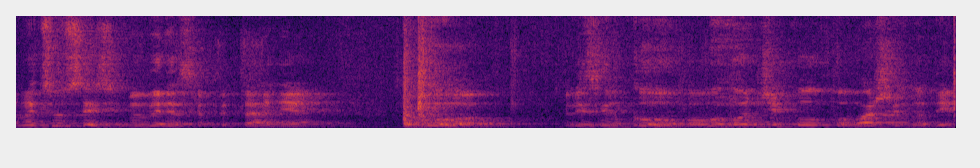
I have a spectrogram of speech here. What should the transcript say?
А на цю сесію ми винесемо питання по лізинковому повагончику по ваших 1,6.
